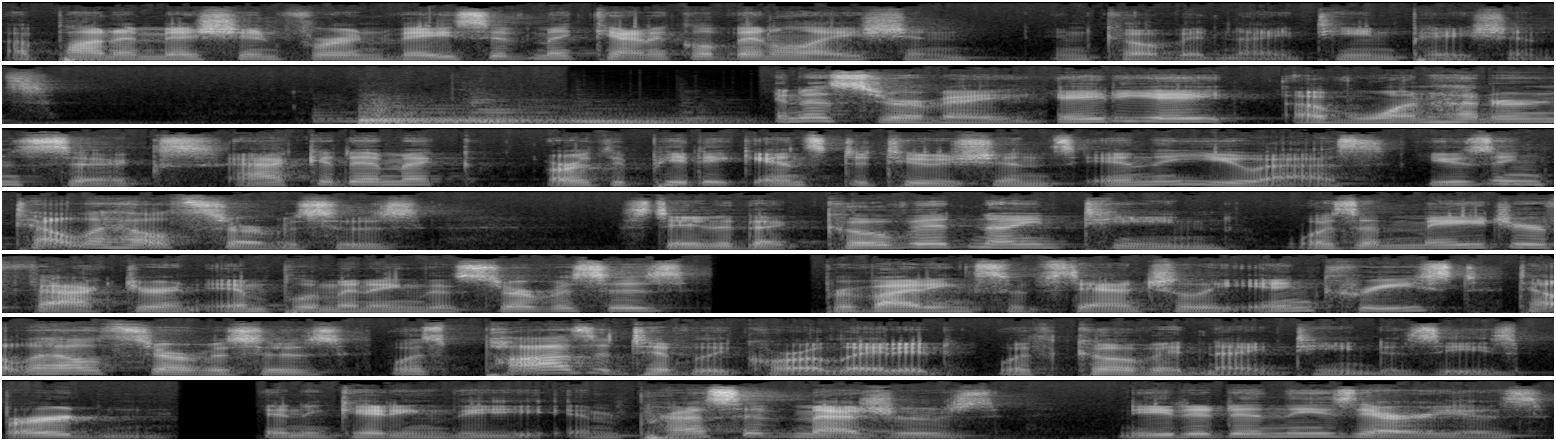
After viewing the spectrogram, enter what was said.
upon admission for invasive mechanical ventilation in COVID 19 patients. In a survey, 88 of 106 academic orthopedic institutions in the U.S. using telehealth services stated that COVID 19 was a major factor in implementing the services. Providing substantially increased telehealth services was positively correlated with COVID 19 disease burden, indicating the impressive measures needed in these areas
